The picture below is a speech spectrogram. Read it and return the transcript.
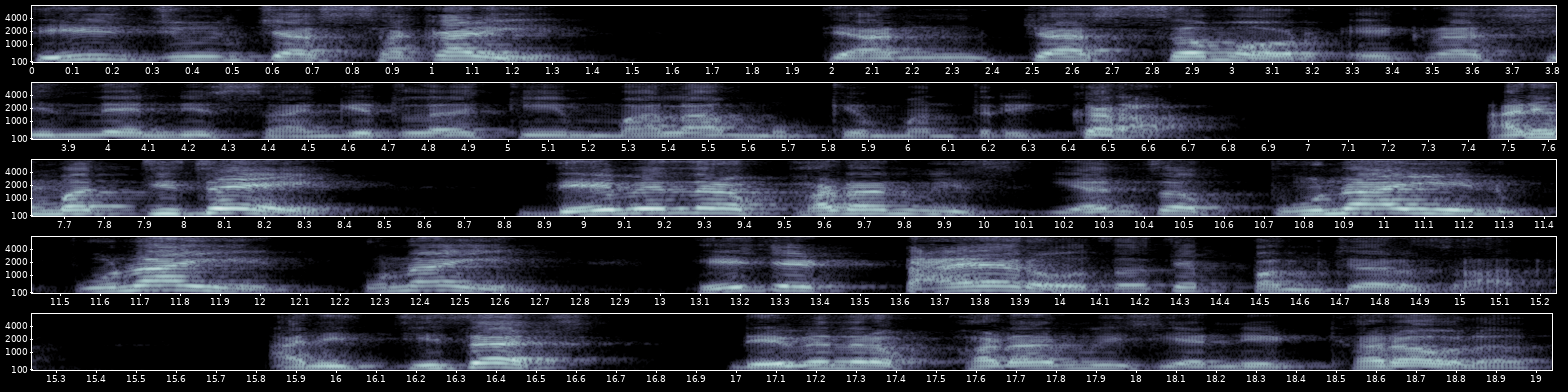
तीस जूनच्या सकाळी त्यांच्यासमोर एकनाथ शिंदे यांनी सांगितलं की मला मुख्यमंत्री करा. आणि मग तिथे देवेंद्र फडणवीस यांचं पुन्हा येईन पुन्हा येईन पुन्हा येईन. हे जे टायर होतं ते पंक्चर झालं. आणि तिथंच देवेंद्र फडणवीस यांनी ठरवलं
